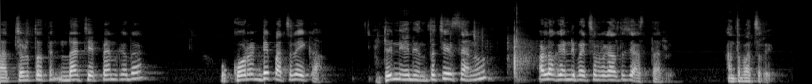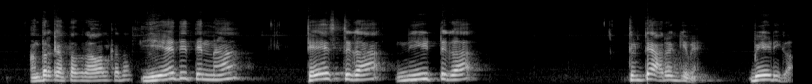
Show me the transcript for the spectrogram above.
పచ్చడితో తిందా చెప్పాను కదా? ఒక కూర అంటే పచ్చడేకా? అంటే నేను ఎంత చేశాను వాళ్ళు ఒక ఎన్ని పచ్చిమిరకాయలతో చేస్తారు. అంత పచ్చడి. అందరికి అంత రావాలి కదా. ఏది తిన్నా టేస్ట్గా నీట్గా తింటే ఆరోగ్యమే. వేడిగా.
